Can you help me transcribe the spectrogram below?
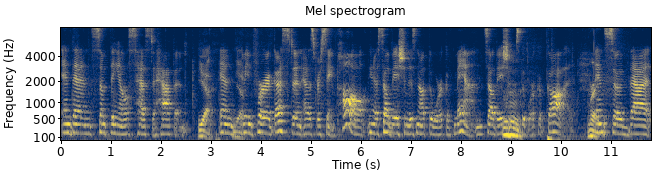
and then something else has to happen. yeah And Yeah. I mean, for Augustine, as for St. Paul, you know, salvation is not the work of man, salvation is the work of God. Mm-hmm. Right. And so that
